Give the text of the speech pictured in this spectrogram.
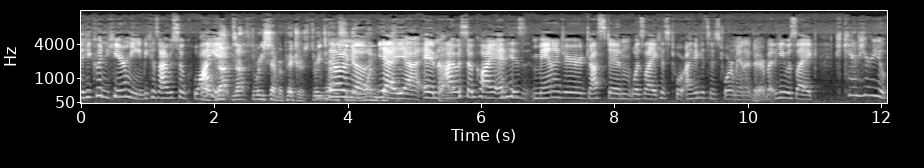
he couldn't hear me because I was so Oh, quiet. not not three separate pictures, three times no, no, to get no. one. yeah, picture. yeah. And I was so quiet. And his manager, Justin, was like his tour. I think it's his tour manager, Yeah. but he was like, he can't hear you.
